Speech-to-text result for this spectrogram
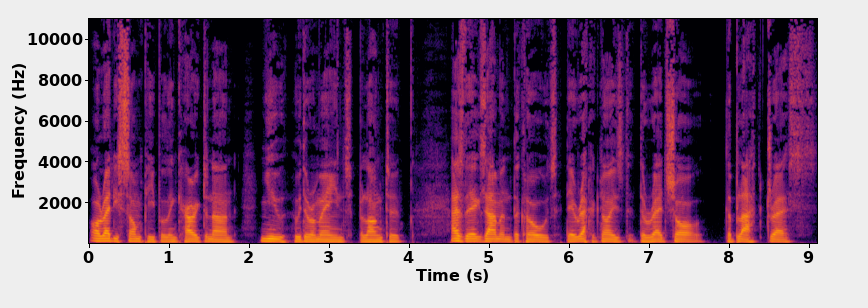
already some people in Carrigdownane knew who the remains belonged to. As they examined the clothes, they recognised the red shawl, the black dress,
